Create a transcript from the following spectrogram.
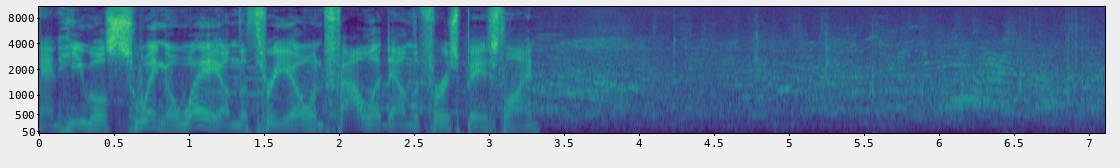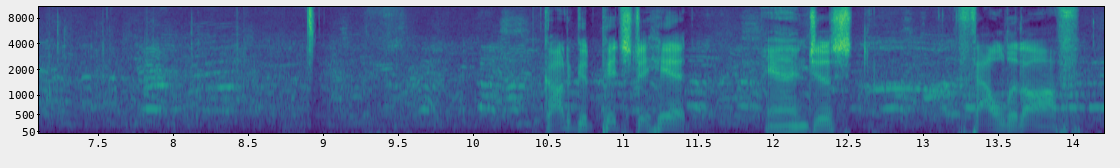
And he will swing away on the 3 0 and foul it down the first base line. Got a good pitch to hit and just fouled it off.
